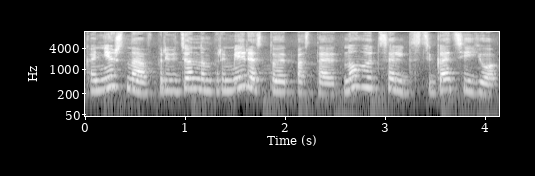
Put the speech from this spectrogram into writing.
Конечно, в приведенном примере стоит поставить новую цель, достигать ее.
